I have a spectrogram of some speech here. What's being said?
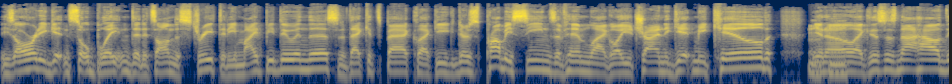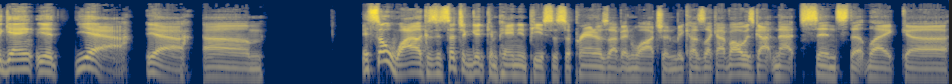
he's already getting so blatant that it's on the street that he might be doing this, and if that gets back, like he, there's probably scenes of him like, "Oh, you trying to get me killed?" You Mhm. know, like this is not how the gang. It, yeah, yeah. Um, it's so wild because it's such a good companion piece to Sopranos I've been watching because like I've always gotten that sense that like uh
